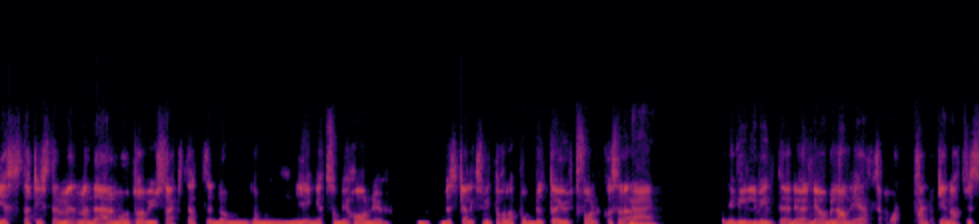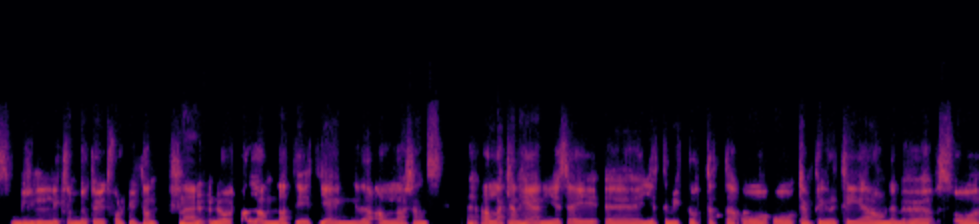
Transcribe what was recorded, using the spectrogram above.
gästartister. Men, men däremot har vi ju sagt att de, de gänget som vi har nu, vi ska liksom inte hålla på att byta ut folk och sådär. Nej. Det vill vi inte. Det, det har väl aldrig varit tanken att vi vill liksom byta ut folk. Utan nu, nu har vi bara landat i ett gäng där alla känns alla kan hänge sig eh, jättemycket åt detta och, och, kan prioritera om det behövs. Och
